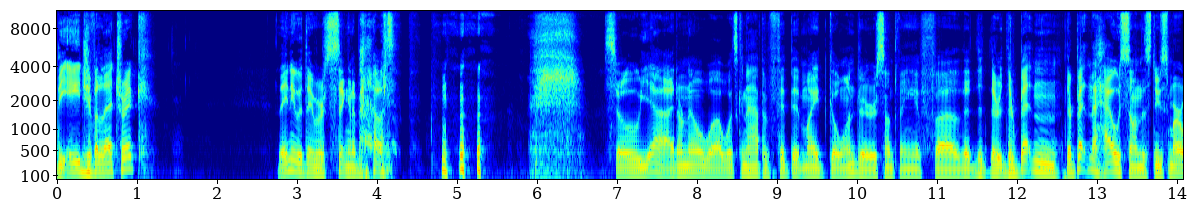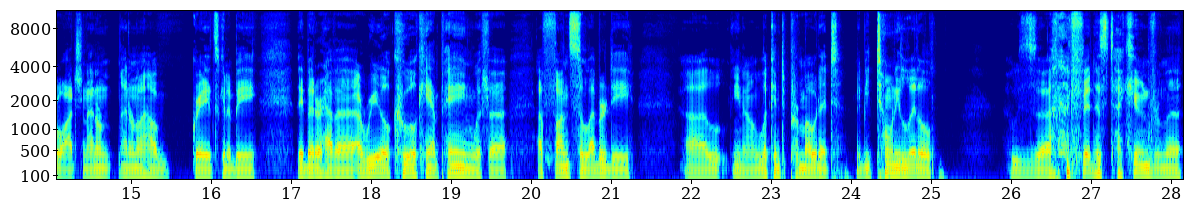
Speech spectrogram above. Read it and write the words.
The age of electric? They knew what they were singing about. so yeah, I don't know uh, what's going to happen. Fitbit might go under or something if uh, they're they're betting they're betting the house on this new smartwatch, and I don't I don't know how great it's going to be. They better have a, a real cool campaign with a a fun celebrity, uh, you know, looking to promote it. Maybe Tony Little, who's a fitness tycoon from the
